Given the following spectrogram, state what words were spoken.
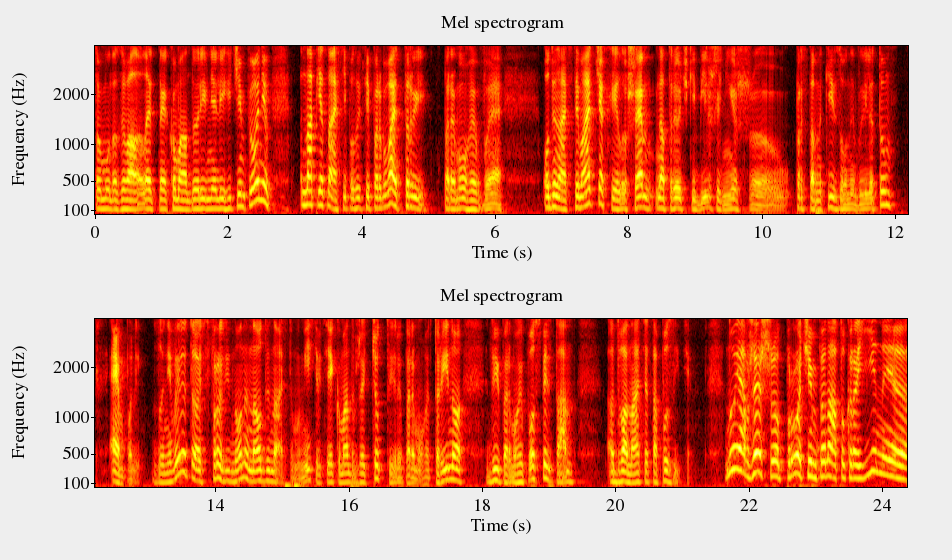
тому називали ледь не командою рівня Ліги Чемпіонів. На 15-й позиції перебувають три перемоги в 11 матчах і лише на три очки більше, ніж е, представники зони виліту. Емполі в зоні виліту. Ось Фрозіноне на 11-му місці. У цієї команди вже 4 перемоги. Торіно, 2 перемоги поспіль та 12-та позиція. Ну і а вже ж про чемпіонат України.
